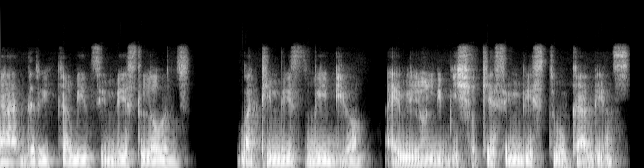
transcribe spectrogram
There are three cabins in this lodge, but in this video, I will only be showcasing these two cabins.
